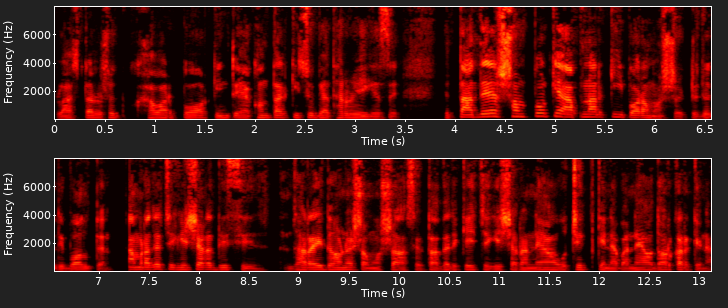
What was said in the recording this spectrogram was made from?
প্লাস্টার ওষুধ খাওয়ার পর কিন্তু এখন তার কিছু ব্যথা রয়ে গেছে। তাদের সম্পর্কে আপনার কি পরামর্শ একটু যদি বলতেন? আমরা যে চিকিৎসাটা দিচ্ছি যারা এই ধরনের সমস্যা আছে তাদেরকে এই চিকিৎসাটা নেওয়া উচিত কিনা বা নেওয়া দরকার কিনা?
